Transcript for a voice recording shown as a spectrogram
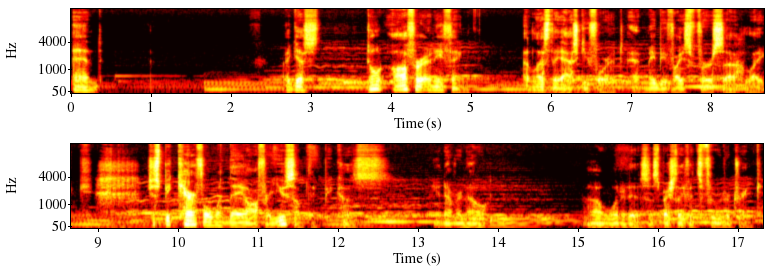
and I guess don't offer anything unless they ask you for it, and maybe vice versa. Like, just be careful when they offer you something because you never know uh, what it is, especially if it's food or drink.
